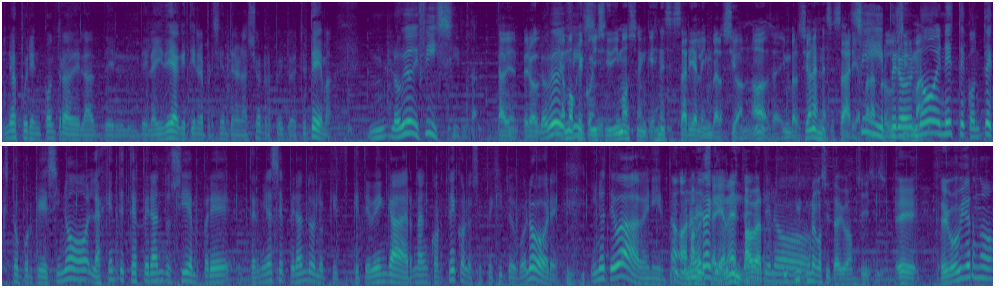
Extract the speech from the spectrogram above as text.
y no es por ir en contra de la, de la idea que tiene el presidente de la Nación respecto a este tema. Mm, lo veo difícil. Está, bien, pero digamos que coincidimos en que es necesaria la inversión, ¿no? O sea, inversión es necesaria sí, para producir pero no en este contexto, porque si no, la gente está esperando siempre, terminás esperando lo que, te venga Hernán Cortés con los espejitos de colores. y no te va a venir. No, no necesariamente. a ver, una cosita, Iván. Sí, sí, eh, el gobierno,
